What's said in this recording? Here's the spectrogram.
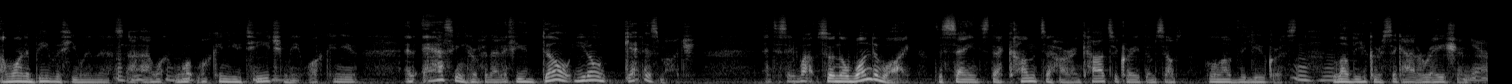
I want to be with you in this. I, I Mm-hmm. what, what can you teach me? What can you, and asking her for that. If you don't, you don't get as much. And to say, wow, so no wonder why the saints that come to her and consecrate themselves love the Eucharist, love Eucharistic adoration, Yeah.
